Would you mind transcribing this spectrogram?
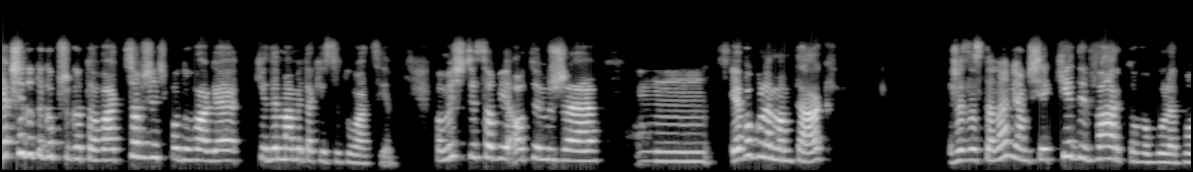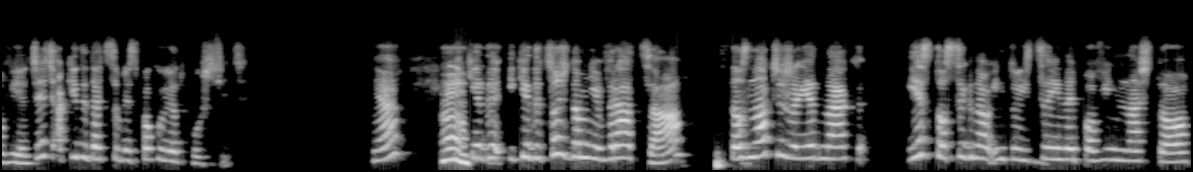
jak się do tego przygotować, co wziąć pod uwagę, kiedy mamy takie sytuacje. Pomyślcie sobie o tym, że mm, ja w ogóle mam tak, że zastanawiam się, kiedy warto w ogóle powiedzieć, a kiedy dać sobie spokój i odpuścić. Nie? I kiedy, I kiedy coś do mnie wraca, to znaczy, że jednak jest to sygnał intuicyjny, powinnaś to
